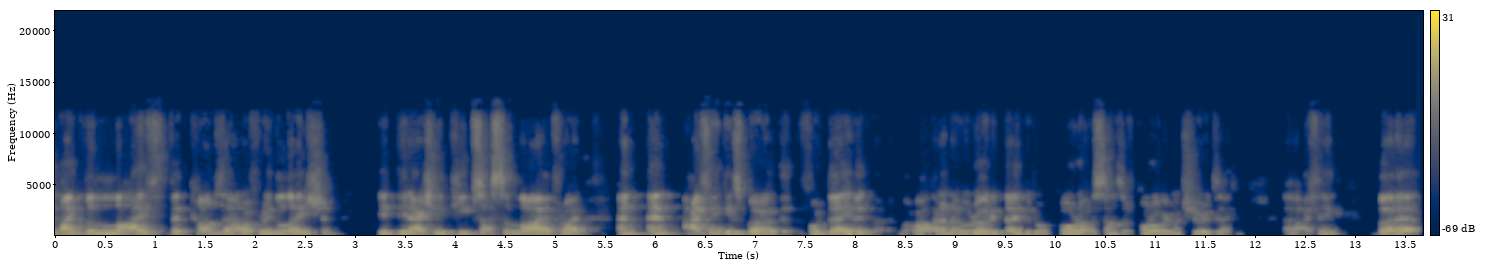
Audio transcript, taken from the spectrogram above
like the life that comes out of revelation, it, it actually keeps us alive, right? And, and I think it's both for David, well, I don't know who wrote it, David or Korah, the sons of Korah. We're not sure exactly. Uh, I think, but uh,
